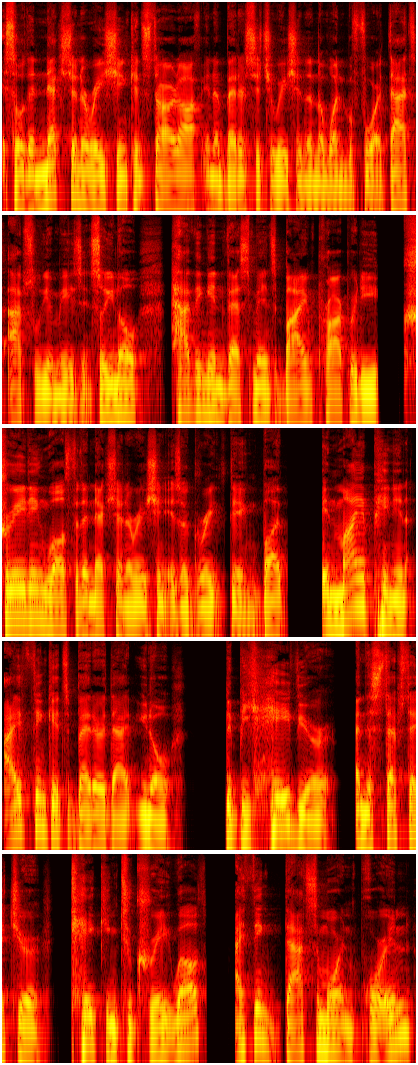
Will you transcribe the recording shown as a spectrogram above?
so the next generation can start off in a better situation than the one before. That's absolutely amazing. So, you know, having investments, buying property, creating wealth for the next generation is a great thing. But in my opinion, I think it's better that, you know, the behavior and the steps that you're taking to create wealth I think that's more important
